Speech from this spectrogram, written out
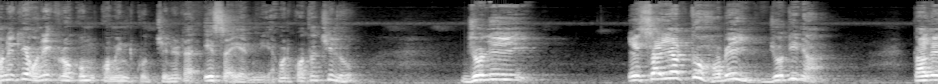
অনেকে অনেক রকম কমেন্ট করছেন, এটা এসআইআর নিয়ে। আমার কথা ছিল, যদি এসআইআর তো হবেই, যদি না, তাহলে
